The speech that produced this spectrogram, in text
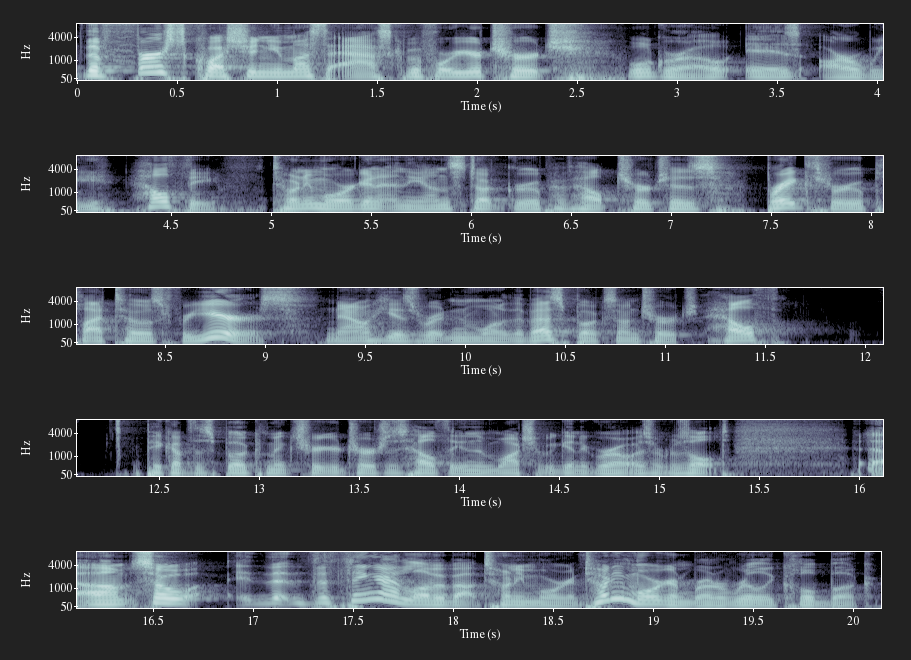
The first question you must ask before your church will grow is Are we healthy? Tony Morgan and the Unstuck Group have helped churches break through plateaus for years. Now he has written one of the best books on church health. Pick up this book, make sure your church is healthy, and then watch it begin to grow as a result. Um, so, the, the thing I love about Tony Morgan, Tony Morgan wrote a really cool book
